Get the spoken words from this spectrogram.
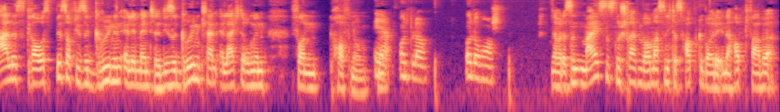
alles grau ist, bis auf diese grünen Elemente, diese grünen kleinen Erleichterungen von Hoffnung. ne? Ja, und blau. Und orange. Aber das sind meistens nur Streifen. Warum hast du nicht das Hauptgebäude in der Hauptfarbe?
